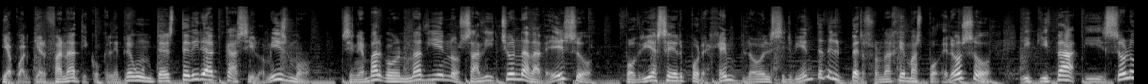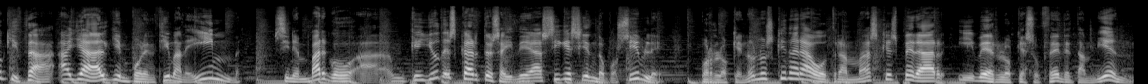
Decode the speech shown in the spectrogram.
y a cualquier fanático que le preguntes te dirá casi lo mismo. Sin embargo, nadie nos ha dicho nada de eso, podría ser, por ejemplo, el sirviente del personaje más poderoso, y quizá, y solo quizá, haya alguien por encima de Im, sin embargo, aunque yo descarto esa idea, sigue siendo posible, por lo que no nos quedará otra más que esperar y ver lo que sucede también.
